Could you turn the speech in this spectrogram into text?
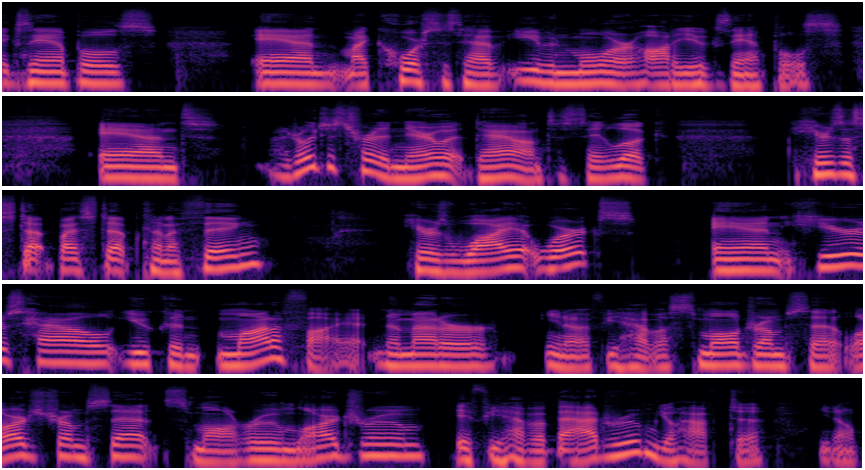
examples, and my courses have even more audio examples. And I really just try to narrow it down to say, look, here's a step by step kind of thing. Here's why it works. And here's how you can modify it no matter you know, if you have a small drum set, large drum set, small room, large room, if you have a bad room, you'll have to, you know,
